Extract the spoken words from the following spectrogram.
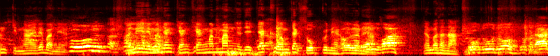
มันกินง่ายได้บัดเนี่ยโอ้ยอันนี้นี่มันยังแข็งแข็งมันมันอยู่จะจักเคื่อมจักสุกอยู่เนี่ยเขาเอิ้นเล่นน่ะพ่อยังบ่ทันน่ะดูดูดูดูกระดาน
